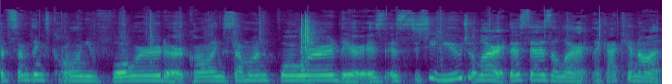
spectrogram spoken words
If something's calling you forward or calling someone forward. There is it's just a huge alert. This says alert. Like I cannot.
